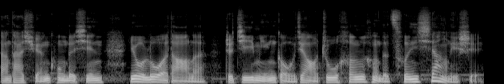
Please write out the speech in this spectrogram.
当他悬空的心又落到了这鸡鸣狗叫、猪哼哼的村巷里时，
